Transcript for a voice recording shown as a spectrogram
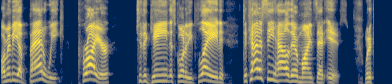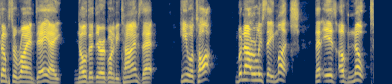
or maybe a bad week prior to the game that's going to be played to kind of see how their mindset is. When it comes to Ryan Day, I know that there are going to be times that he will talk, but not really say much that is of note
